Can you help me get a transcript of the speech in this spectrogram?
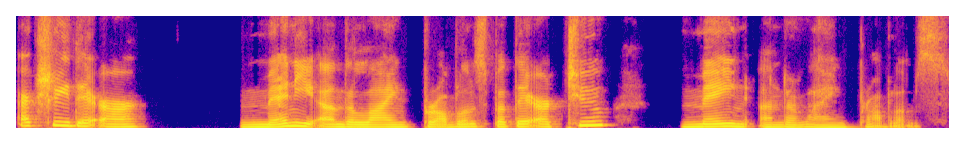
Actually, there are many underlying problems, but there are two main underlying problems.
